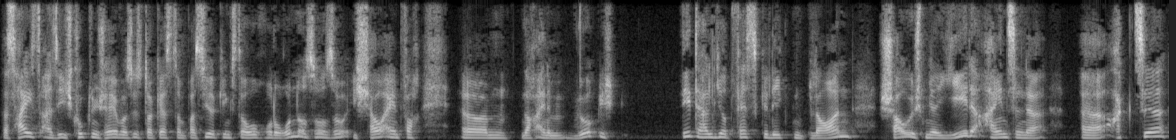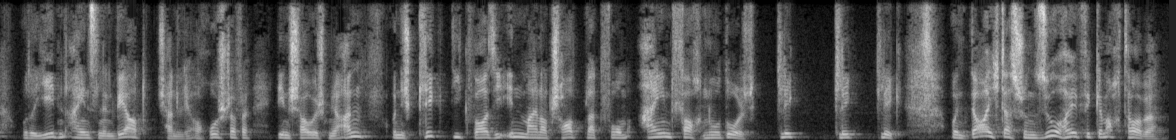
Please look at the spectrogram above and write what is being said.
Das heißt also, ich gucke nicht, hey, was ist da gestern passiert, ging es da hoch oder runter so so. Ich schaue einfach ähm, nach einem wirklich detailliert festgelegten Plan, schaue ich mir jede einzelne äh, Aktie oder jeden einzelnen Wert, ich handle ja auch Rohstoffe, den schaue ich mir an und ich klicke die quasi in meiner Chartplattform einfach nur durch. Klick, klick, klick. Und da ich das schon so häufig gemacht habe,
